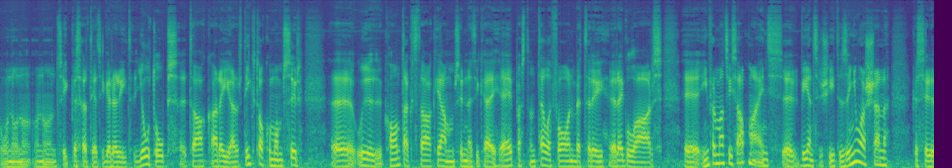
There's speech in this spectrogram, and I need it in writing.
un, un, un, un cik, kas ir attiecīgi arī YouTube. Tā kā arī ar TikToku mums ir kontakts, tā ka jā, mums ir ne tikai e-pasta un telefoni, bet arī regulāras informācijas apmaiņas. Viens ir šī ziņošana kas ir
